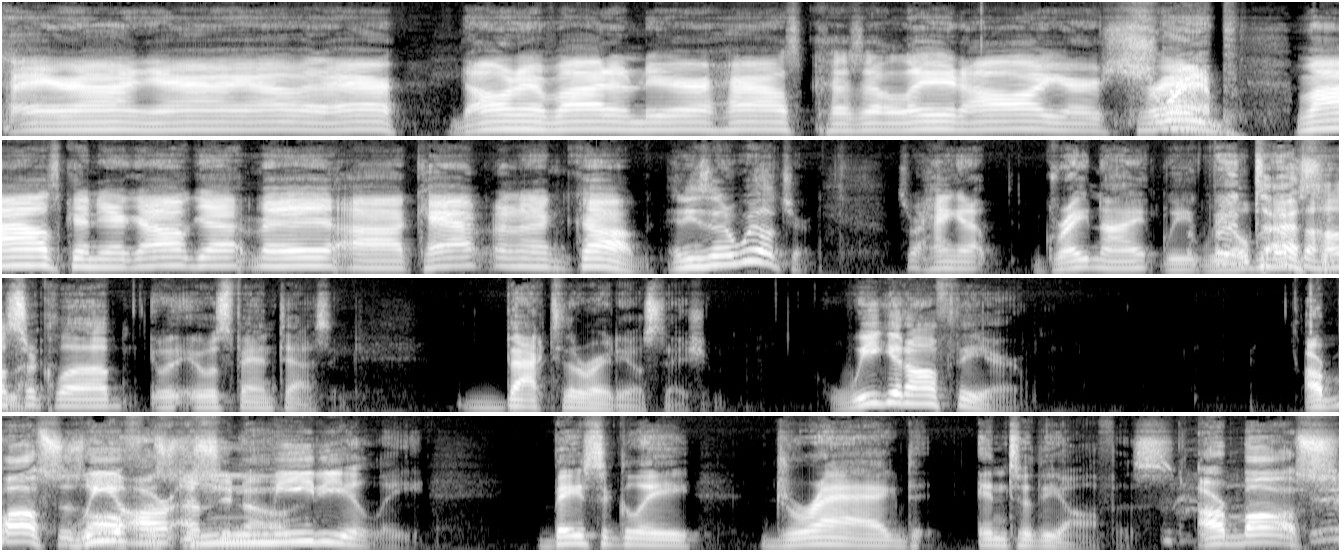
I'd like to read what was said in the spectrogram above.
hey Ron, yeah, yeah, over there. Don't invite him to your house because he'll eat all your shrimp. Shrimp. Miles, can you go get me a Captain and Coke? And he's in a wheelchair. So we're hanging out. Great night. We, we opened up the Hustler night. Club. It, wa- it was fantastic. Back to the radio station. We get off the air. our boss's we office, are just, you know, immediately basically dragged into the office. our boss,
